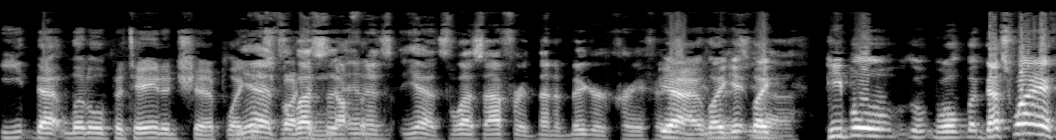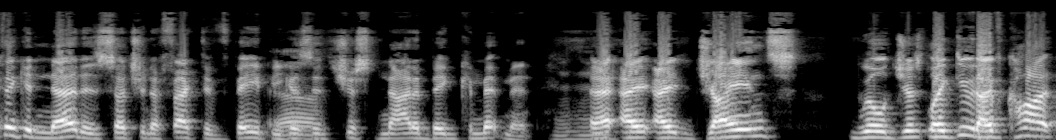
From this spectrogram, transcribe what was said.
eat that little potato chip like yeah, it's, it's less nothing. and it's yeah, it's less effort than a bigger crayfish. Yeah, like it- like-. People will. That's why I think a Ned is such an effective bait because Yeah. it's just not a big commitment. Mhm. I, I, I giants will just like, dude. I've caught.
